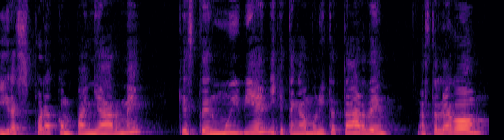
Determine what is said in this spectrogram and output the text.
y gracias por acompañarme. Que estén muy bien y que tengan bonita tarde. Hasta luego.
